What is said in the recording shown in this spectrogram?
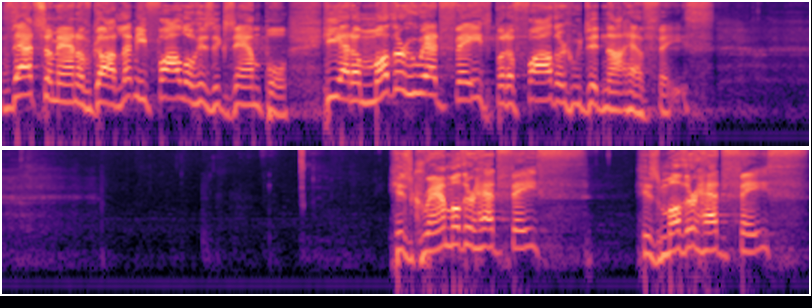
That's a man of God. Let me follow his example. He had a mother who had faith, but a father who did not have faith. His grandmother had faith, his mother had faith,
